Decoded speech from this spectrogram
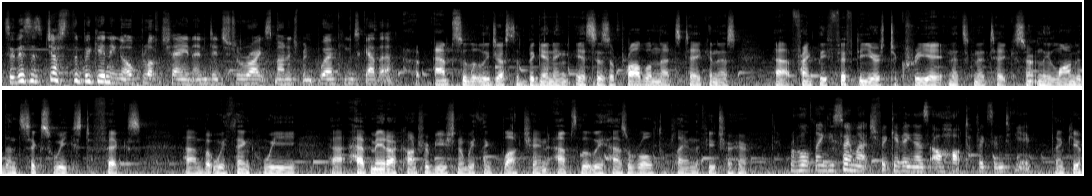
So this is just the beginning of blockchain and digital rights management working together? Absolutely just the beginning. This is a problem that's taken us, uh, frankly, 50 years to create and it's going to take certainly longer than six weeks to fix. um, but we think we uh, have made our contribution and we think blockchain absolutely has a role to play in the future here. Rahul, thank you so much for giving us our Hot Topics interview. Thank you.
